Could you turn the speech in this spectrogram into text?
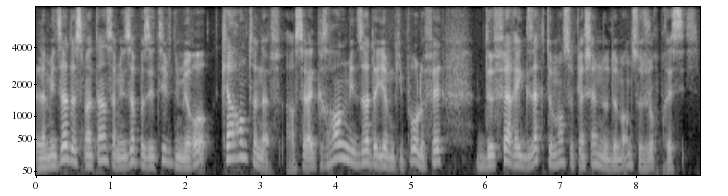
La mitzvah de ce matin, c'est la mitzvah positive numéro 49. Alors c'est la grande mitzvah de Yom Kippour, le fait de faire exactement ce qu'Hachem nous demande ce jour précis.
